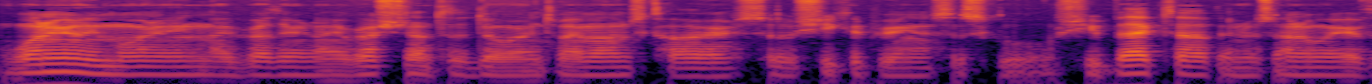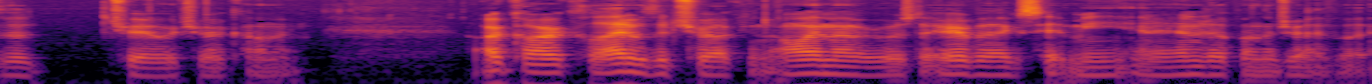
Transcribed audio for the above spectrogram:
One early morning, my brother and I rushed out to the door into my mom's car so she could bring us to school. She backed up and was unaware of the trailer truck coming. Our car collided with the truck, and all I remember was the airbags hit me and it ended up on the driveway.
